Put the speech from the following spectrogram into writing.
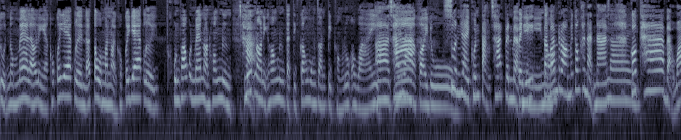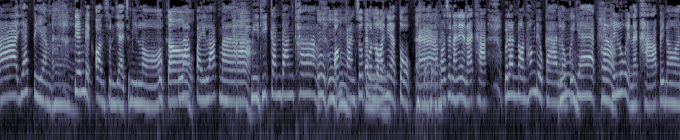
ดูดนมแม่แล้วอะไรเงี้ยเขาก็แยกเลยแล้วโตมาหน่อยเขาก็แยกเลย คุณพ่อคุณแม่นอนห้องหนึ่งค่ะลูกนอนอีกห้องหนึ่งแต่ติดกล้องวงจรปิดของลูกเอาไว้ อ่าใช่ละอ่าคอยดู ส่วนใหญ่คนต่างชาติเป็นแบบเป็นอนี้ย่างนี้เนอะแต่บ้านเราไม่ต้องขนาดนั้นใช่ก็แค่แบบว่าแยกเตียงอ่าเตียงเด็กอ่อนส่วนใหญ่จะมีล้อถูกต้องลากไปลากมาค่ะมีที่กันด้านข้างอืมอืมป้องกันเจ้าตัวกันหล่นน้อยเนี่ยตกอ่าเพราะฉะนั้นเนี่ยนะคะ เวลานอนห้องเดียวกันอืมเราก็แยกค่ะให้ลูกเนี่ยนะคะ ไปนอน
